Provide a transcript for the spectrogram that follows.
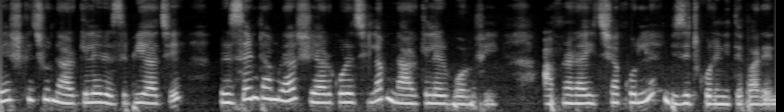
বেশ কিছু নারকেলের রেসিপি আছে। রিসেন্ট আমরা শেয়ার করেছিলাম নারকেলের বরফি। আপনারা ইচ্ছা করলে ভিজিট করে নিতে পারেন।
